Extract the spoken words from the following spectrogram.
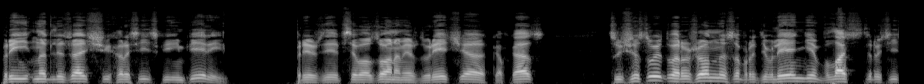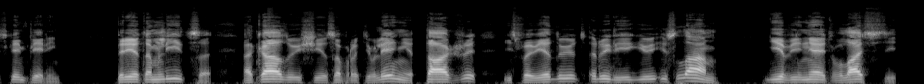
при надлежащих Российской империи, прежде всего зона Междуречья, Кавказ, существует вооруженное сопротивление власти Российской империи. При этом лица, оказывающие сопротивление, также исповедуют религию ислам и обвиняют власти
